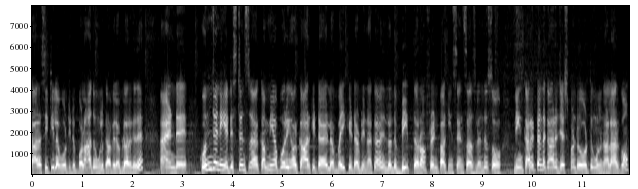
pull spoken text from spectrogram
காரை சிட்டியில் ஓட்டிட்டு போகலாம் அது உங்களுக்கு அவைலபிளாக இருக்குது. அண்டு கொஞ்சம் நீங்கள் டிஸ்டன்ஸ் கம்மியாக போகிறீங்க ஒரு கார் கிட்ட இல்லை பைக் கிட்ட அப்படின்னாக்கா இதில் வந்து பீப் தரும். ஃப்ரண்ட் பார்க்கிங் சென்சார்ஸ்லேருந்து ஸோ நீங்கள் கரெக்டாக அந்த காரை ஜஸ்ட் பண்ணுற ஓட்டு உங்களுக்கு நல்லாயிருக்கும்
